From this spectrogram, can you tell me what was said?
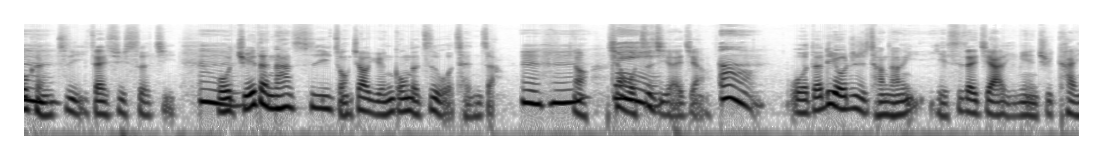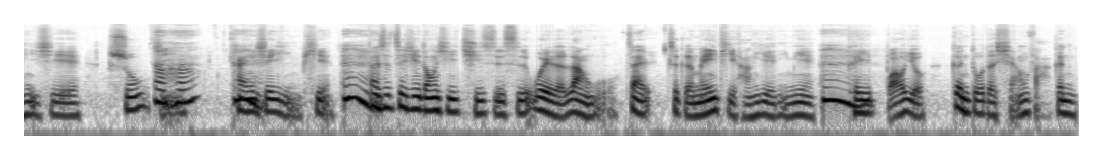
我可能自己再去设计。嗯，我觉得那是一种叫员工的自我成长。嗯哼，啊，像我自己来讲，嗯，我的六日常常也是在家里面去看一些书籍，看一些影片。嗯，但是这些东西其实是为了让我在这个媒体行业里面，嗯，可以保有。更多的想法，更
